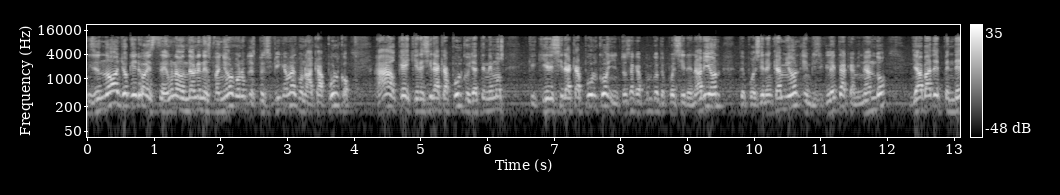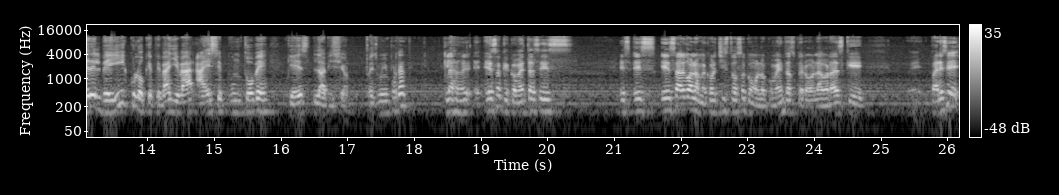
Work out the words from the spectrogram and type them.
Dices, no, yo quiero este, una donde hablen español. Bueno, pues especifica más. Bueno, Acapulco. Ah, ok, quieres ir a Acapulco. Ya tenemos que quieres ir a Acapulco y entonces Acapulco te puedes ir en avión, te puedes ir en camión, en bicicleta, caminando. Ya va a depender el vehículo que te va a llevar a ese punto B, que es la visión. Es muy importante. Claro, e- eso que comentas es, es, es, es algo a lo mejor chistoso como lo comentas, pero la verdad es que parece,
